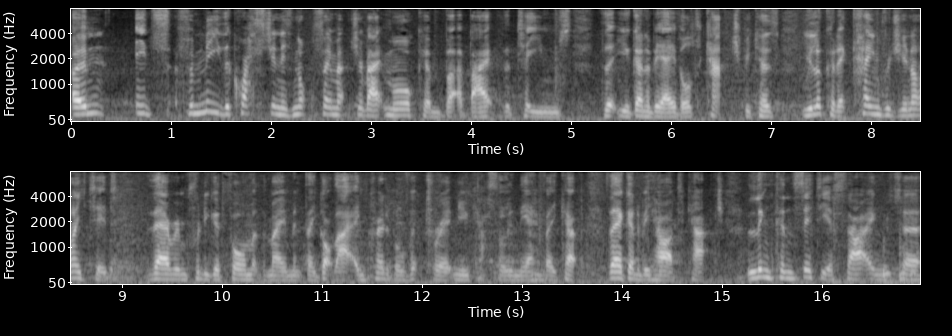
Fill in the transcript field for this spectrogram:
Um, it's for me the question is not so much about Morecambe but about the teams that you're going to be able to catch because you look at it Cambridge United they're in pretty good form at the moment. They got that incredible victory at Newcastle in the FA Cup. They're going to be hard to catch. Lincoln City are starting to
